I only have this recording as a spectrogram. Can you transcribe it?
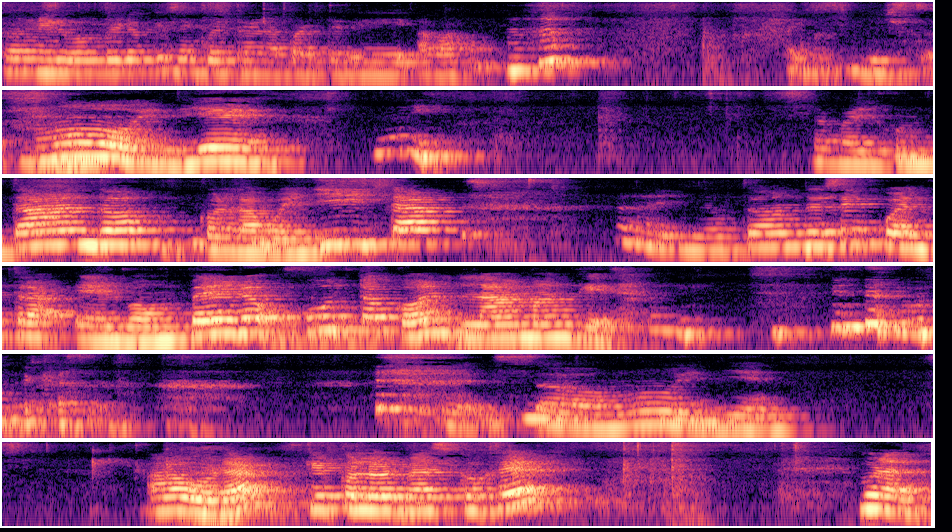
con el bombero que se encuentra en la parte de abajo. Ahí, listo. Muy bien. Se va a ir juntando con la huellita. ay, no. Donde se encuentra el bombero junto con la manguera. Eso, muy bien. Ahora, ¿qué color va a escoger? Morado.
